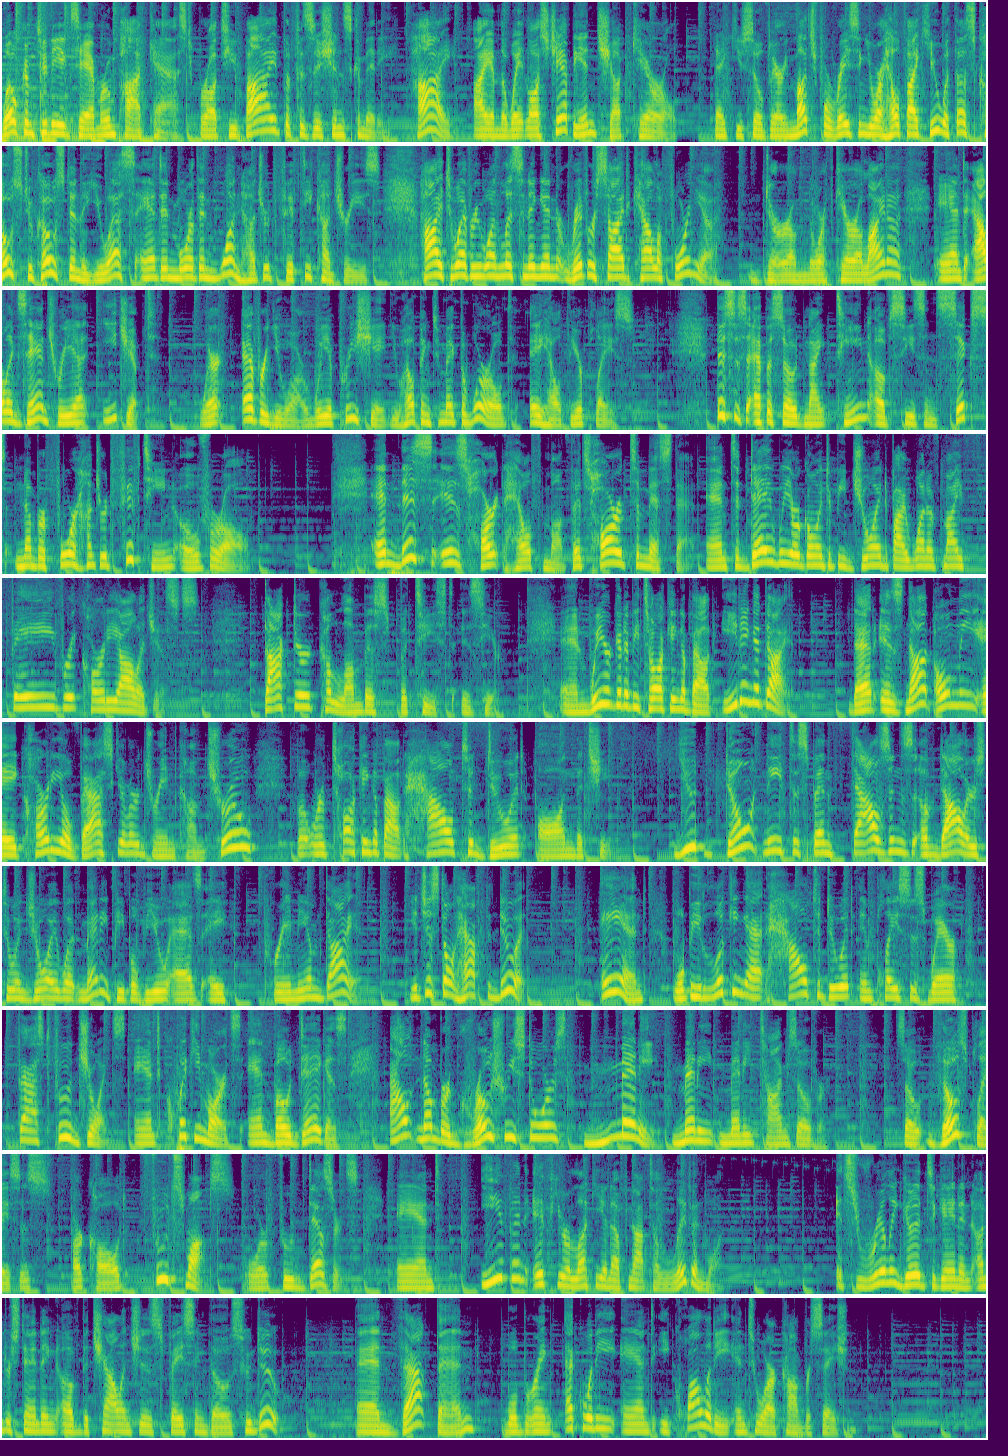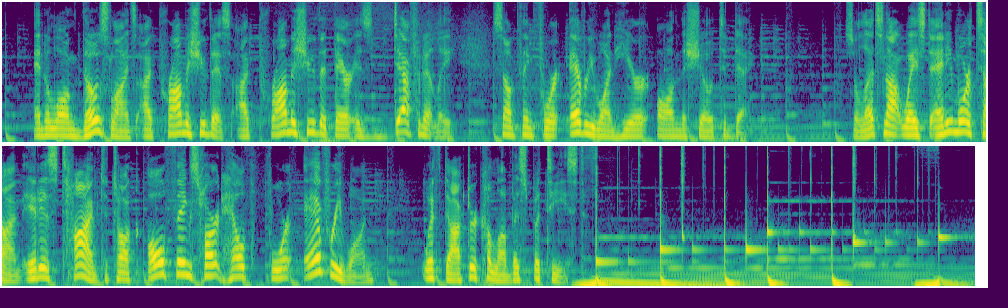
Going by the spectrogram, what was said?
Welcome to the Exam Room Podcast, brought to you by the Physicians Committee. Hi, I am the weight loss champion, Chuck Carroll. Thank you so very much for raising your health IQ with us coast to coast in the US and in more than 150 countries. Hi to everyone listening in Riverside, California, Durham, North Carolina, and Alexandria, Egypt. Wherever you are, we appreciate you helping to make the world a healthier place. This is episode 19 of season 6, number 415 overall. And this is Heart Health Month. It's hard to miss that. And today we are going to be joined by one of my favorite cardiologists. Dr. Columbus Batiste is here. And we are going to be talking about eating a diet that is not only a cardiovascular dream come true, but we're talking about how to do it on the cheap. You don't need to spend thousands of dollars to enjoy what many people view as a premium diet. You just don't have to do it. And we'll be looking at how to do it in places where fast food joints and quickie marts and bodegas outnumber grocery stores many, many, many times over. So those places are called food swamps or food deserts. And even if you're lucky enough not to live in one. It's really good to gain an understanding of the challenges facing those who do. And that then will bring equity and equality into our conversation. And along those lines, I promise you this I promise you that there is definitely something for everyone here on the show today. So let's not waste any more time. It is time to talk all things heart health for everyone with Dr. Columbus Batiste.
